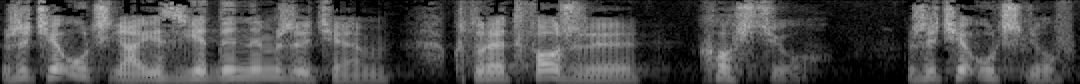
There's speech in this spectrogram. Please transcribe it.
Życie ucznia jest jedynym życiem, które tworzy Kościół. Życie uczniów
